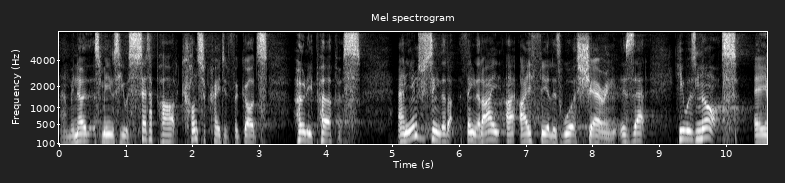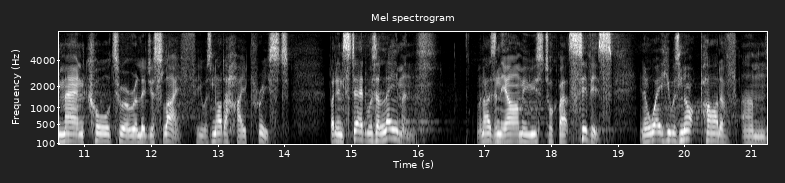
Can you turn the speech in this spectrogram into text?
And we know that this means he was set apart, consecrated for God's holy purpose. And the interesting thing that I, I, feel is worth sharing is that he was not a man called to a religious life. He was not a high priest, but instead was a layman. When I was in the army, we used to talk about civis. In a way, he was not part of um,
